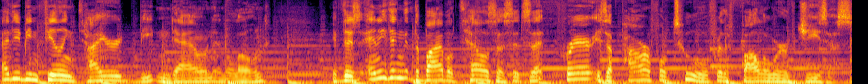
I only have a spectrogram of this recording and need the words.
Have you been feeling tired, beaten down, and alone? If there's anything that the Bible tells us, it's that prayer is a powerful tool for the follower of Jesus.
